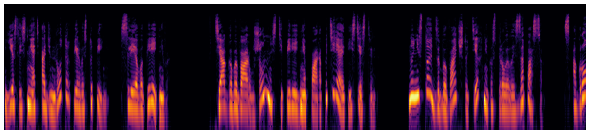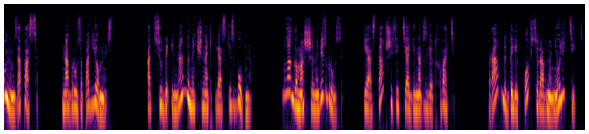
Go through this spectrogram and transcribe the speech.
если снять один ротор первой ступени с левого переднего. В тяговой вооруженности передняя пара потеряет, естественно. Но не стоит забывать, что техника строилась с запасом, с огромным запасом, на грузоподъемность. Отсюда и надо начинать пляски с бубном. Благо машина без груза, и оставшейся тяги на взлет хватит. Правда, далеко все равно не улететь,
